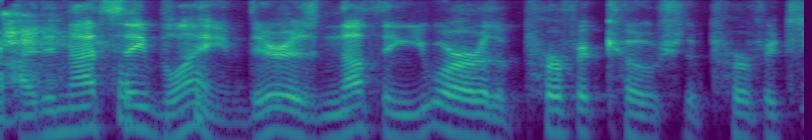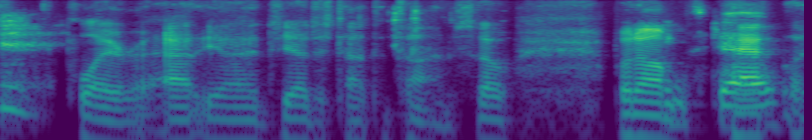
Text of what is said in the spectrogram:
I did not say blame. There is nothing. You are the perfect coach, the perfect player at yeah, yeah, just at the time. So, but um, Thanks, ha-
